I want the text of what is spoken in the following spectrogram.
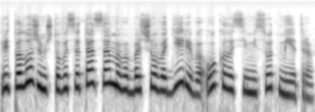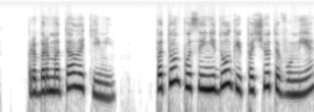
Предположим, что высота самого большого дерева около 700 метров», — пробормотала Тими. Потом, после недолгих подсчетов в уме,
